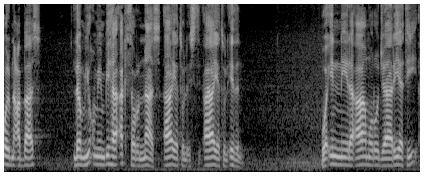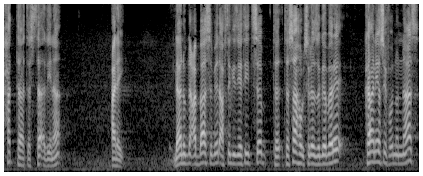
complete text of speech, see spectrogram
ول ابن عبا لم يؤمن بها أكثر الناس آية الإذن وإني لآمر جاريتي حتى تستأذن علي لأن ابن عباس ل ت ت تسهل سلقبر كان يصف أن الناس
